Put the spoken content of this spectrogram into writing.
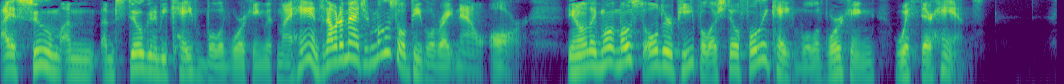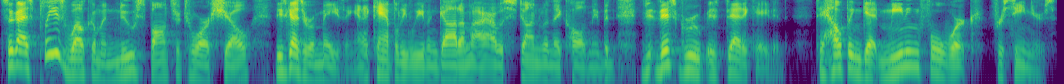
I assume I'm I'm still going to be capable of working with my hands. And I would imagine most old people right now are. You know like mo- most older people are still fully capable of working with their hands so, guys, please welcome a new sponsor to our show. These guys are amazing, and I can't believe we even got them. I, I was stunned when they called me. But th- this group is dedicated to helping get meaningful work for seniors.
